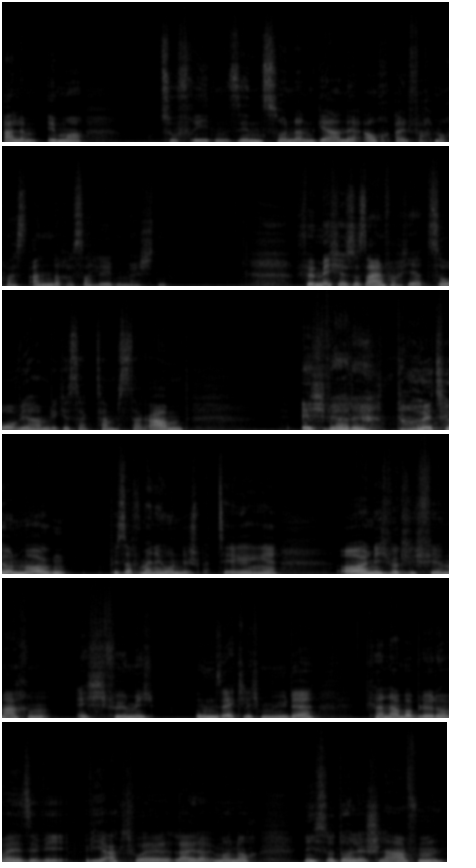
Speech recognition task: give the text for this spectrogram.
allem immer zufrieden sind, sondern gerne auch einfach noch was anderes erleben möchten. Für mich ist es einfach jetzt so, wir haben wie gesagt Samstagabend. Ich werde heute und morgen bis auf meine Hundespaziergänge oh, nicht wirklich viel machen. Ich fühle mich unsäglich müde, kann aber blöderweise wie, wie aktuell leider immer noch nicht so dolle schlafen.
